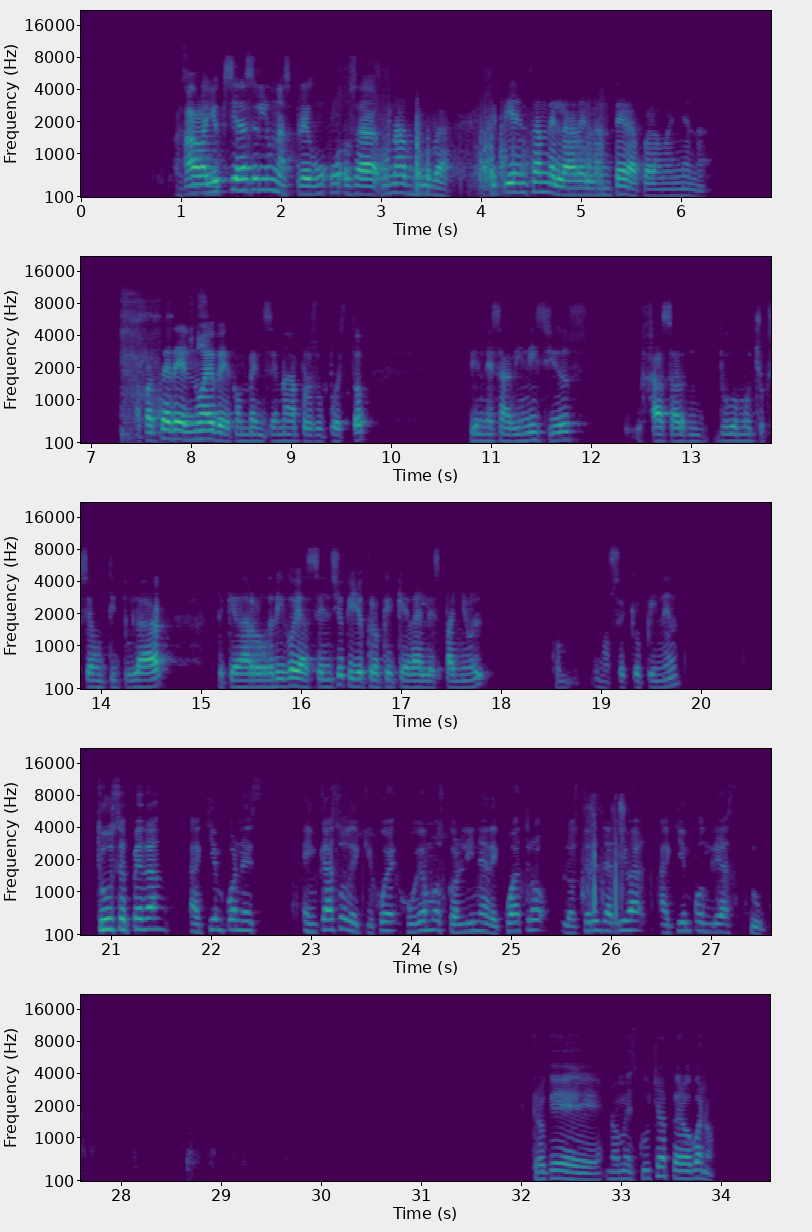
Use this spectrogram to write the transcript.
Ahora, yo quisiera hacerle unas preguntas, o sea, una duda. ¿Qué piensan de la delantera para mañana? Aparte del 9 con Benzema, por supuesto. Tienes a Vinicius, Hazard dudo mucho que sea un titular. Te queda Rodrigo y Asensio, que yo creo que queda el español. No sé qué opinen. Tú, Cepeda, ¿a quién pones? En caso de que juguemos con línea de cuatro, los tres de arriba, ¿a quién pondrías tú? Creo que no me escucha, pero bueno,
